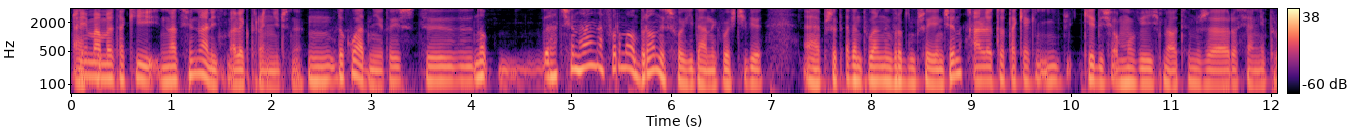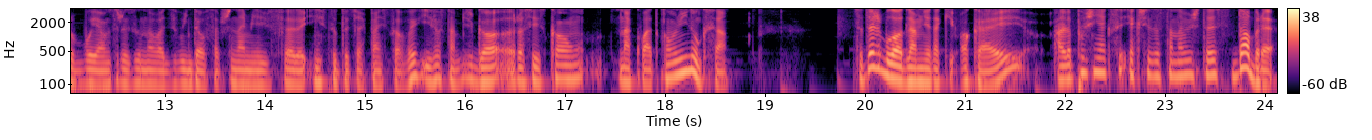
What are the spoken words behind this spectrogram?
Czyli to... mamy taki nacjonalizm elektroniczny. Mm, dokładnie. To jest y, no, racjonalna forma obrony swoich danych właściwie e, przed ewentualnym wrogim przejęciem. Ale to tak jak kiedyś omówiliśmy o tym, że Rosjanie próbują zrezygnować z Windowsa, przynajmniej w instytucjach państwowych i zastąpić go rosyjską nakładką Linuxa. Co też było dla mnie taki ok, ale później jak, jak się zastanowisz, to jest dobre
